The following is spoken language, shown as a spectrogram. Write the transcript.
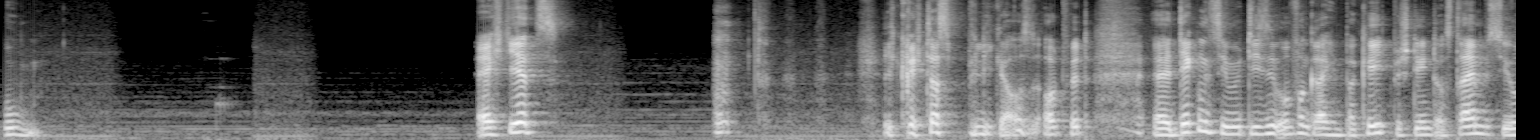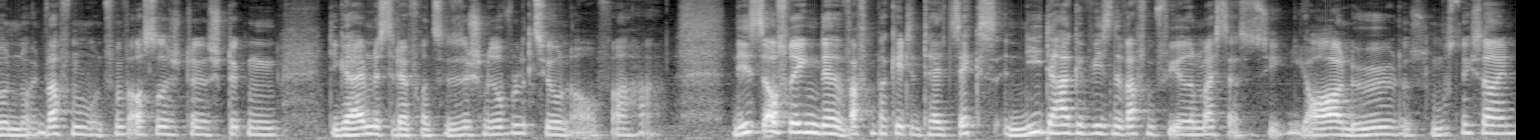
Boom. Echt jetzt? Ich krieg das billige Outfit. Äh, decken Sie mit diesem umfangreichen Paket, bestehend aus drei Missionen, neun Waffen und fünf Ausrüstungsstücken, die Geheimnisse der französischen Revolution auf. Aha. Dieses aufregende Waffenpaket enthält sechs nie dagewesene Waffen für Ihren Meisterassassinen. Ja, nö, das muss nicht sein.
